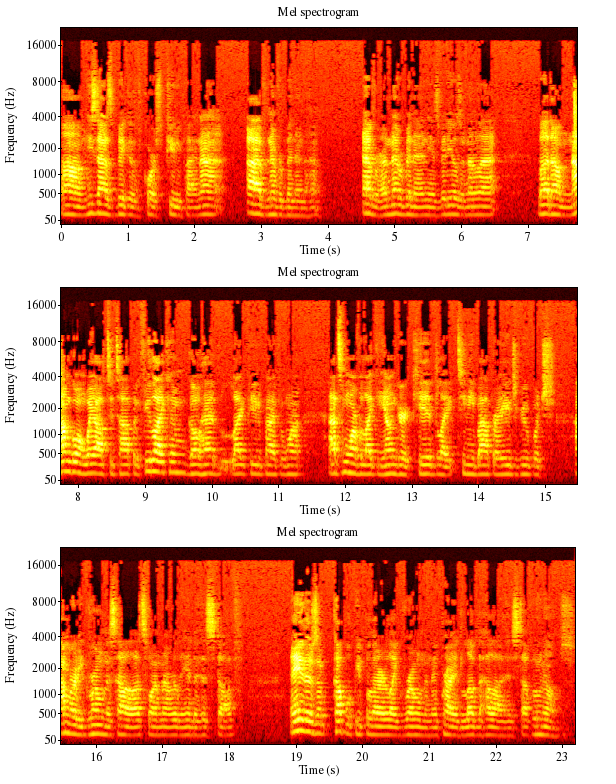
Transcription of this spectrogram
Um, he's not as big as, of course, PewDiePie. Now, I've never been into him. Ever. I've never been in any of his videos or none of that. But um, now I'm going way off to topic. If you like him, go ahead, like PewDiePie if you want. That's more of a, like a younger kid, like teeny bopper age group, which I'm already grown as hell. That's why I'm not really into his stuff. Hey, there's a couple people that are like grown and they probably love the hell out of his stuff. Who knows?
